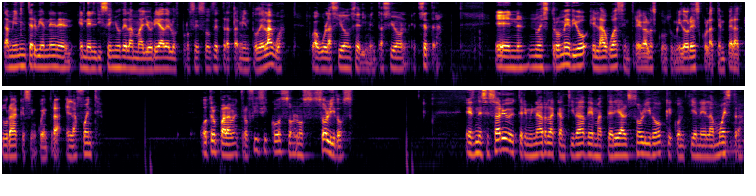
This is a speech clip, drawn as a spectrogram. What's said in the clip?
también interviene en el, diseño de la mayoría de los procesos de tratamiento del agua coagulación, sedimentación, etc. En nuestro medio, el agua se entrega a los consumidores con la temperatura que se encuentra en la fuente. Otro parámetro físico son los sólidos. Es necesario determinar la cantidad de material sólido que contiene la muestra.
